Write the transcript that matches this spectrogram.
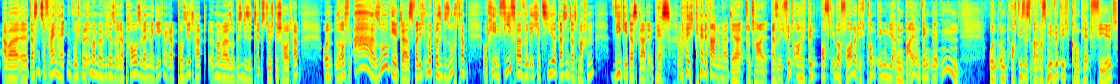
Aber äh, das sind so Feinheiten, wo ich mir immer mal wieder so in der Pause, wenn mein Gegner gerade pausiert hat, immer mal so ein bisschen diese Tipps durchgeschaut habe und so rausfindet, ah, so geht das, weil ich immer quasi gesucht habe, okay, in FIFA würde ich jetzt hier das und das machen. Wie geht das gerade in PES? weil ich keine Ahnung hatte. Ja, total. Also ich finde auch, ich bin oft überfordert. Ich komme irgendwie an den Ball und denke mir, hm, und, und auch dieses, was mir wirklich komplett fehlt,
